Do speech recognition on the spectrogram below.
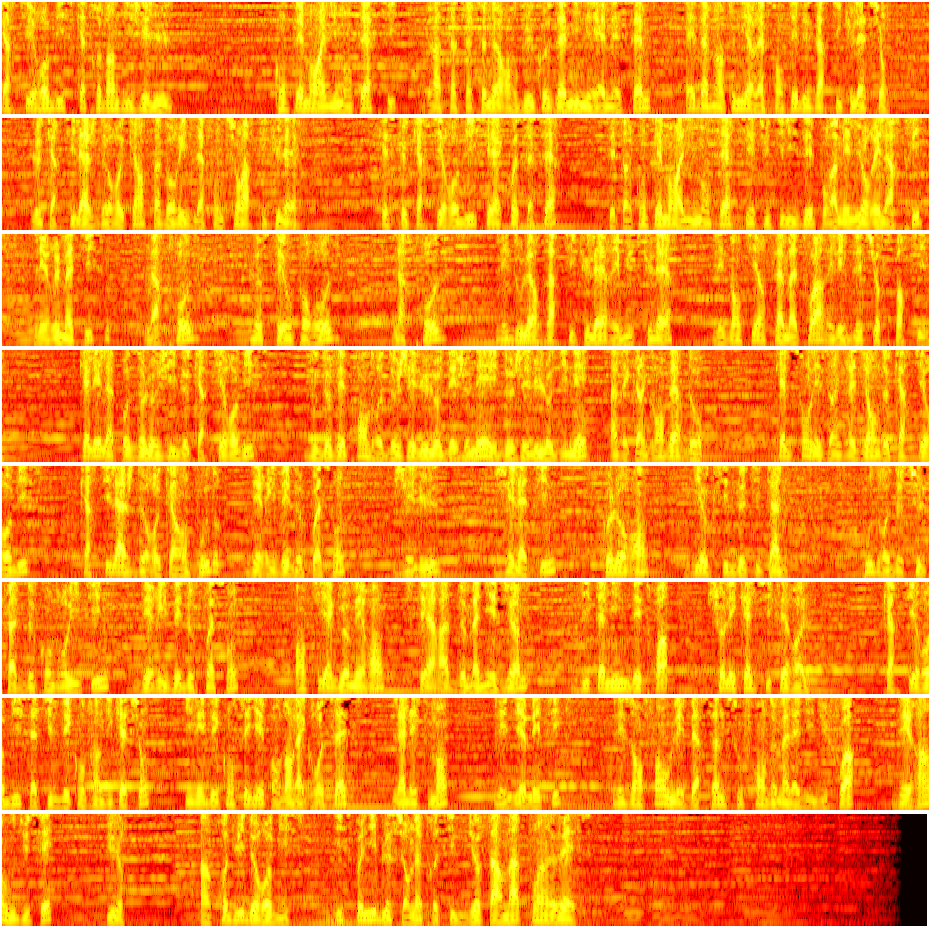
Cartier Robis 90 gélules. Complément alimentaire qui, grâce à sa teneur en glucosamine et MSM, aide à maintenir la santé des articulations. Le cartilage de requin favorise la fonction articulaire. Qu'est-ce que Cartier Robis et à quoi ça sert? C'est un complément alimentaire qui est utilisé pour améliorer l'arthrite, les rhumatismes, l'arthrose, l'ostéoporose, l'arthrose, les douleurs articulaires et musculaires, les anti-inflammatoires et les blessures sportives. Quelle est la posologie de Cartier-Robis Vous devez prendre deux gélules au déjeuner et deux gélules au dîner, avec un grand verre d'eau. Quels sont les ingrédients de Cartier-Robis Cartilage de requin en poudre, dérivé de poisson, gélules, gélatine, colorant, dioxyde de titane. Poudre de sulfate de chondroïtine, dérivé de poisson, anti-agglomérant, stéarate de magnésium, vitamine D3, cholécalciférol. Cartier Robis a-t-il des contre-indications? Il est déconseillé pendant la grossesse, l'allaitement, les diabétiques, les enfants ou les personnes souffrant de maladies du foie, des reins ou du C. UR. Un produit de Robis, disponible sur notre site biopharma.es.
